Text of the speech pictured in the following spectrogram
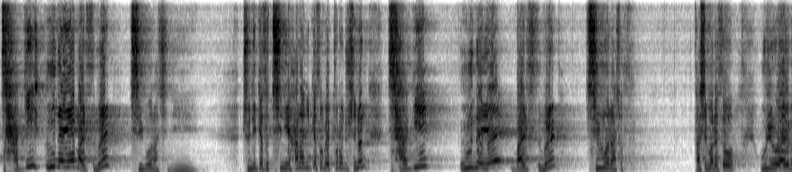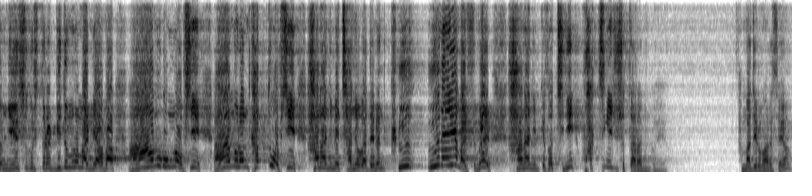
자기 은혜의 말씀을 증언하시니 주님께서 친히 하나님께서 베풀어 주시는 자기 은혜의 말씀을 증언하셨어요. 다시 말해서 우리로 하여금 예수 그리스도를 믿음으로 말미암아 아무 공로 없이 아무런 값도 없이 하나님의 자녀가 되는 그 은혜의 말씀을 하나님께서 친히 확증해 주셨다라는 거예요. 한마디로 말해서요.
